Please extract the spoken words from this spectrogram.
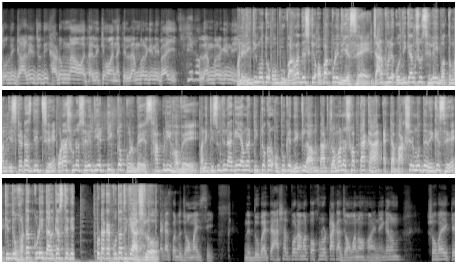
যদি গাড়ির যদি হ্যাডম না হয় তাহলে কি হয় নাকি? ল্যাম্বারগিনি ভাই ল্যাম্বারগিনি মানে রীতিমতো অপু বাংলাদেশকে অবাক করে দিয়েছে যার ফলে অধিকাংশ ছেলেই বর্তমান স্ট্যাটাস দিচ্ছে পড়াশোনা ছেড়ে দিয়ে টিকটক করবে সাপড়ি হবে। মানে কিছুদিন আগেই আমরা টিকটকার অপুকে দেখলাম তার জমানো সব টাকা একটা বাক্সের মধ্যে রেখেছে কিন্তু হঠাৎ করেই তার কাছ থেকে টাকা কোথা থেকে আসলো? টাকা করে জমাইছি। মানে দুবাইতে আসার পর আমার কখনো টাকা জমানো হয় নাই কারণ সবাইকে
